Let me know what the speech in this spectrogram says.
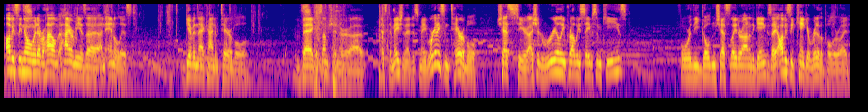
Obviously, no one would ever hire me as a, an analyst, given that kind of terrible, vague assumption or uh, estimation that I just made. We're getting some terrible chests here. I should really probably save some keys for the golden chest later on in the game, because I obviously can't get rid of the Polaroid.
